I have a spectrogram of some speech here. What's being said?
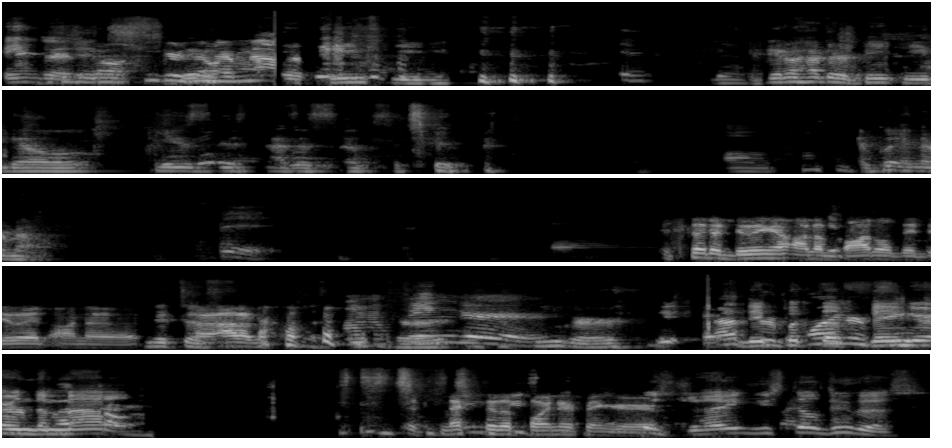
Fingers. Fingers in their mouth. their binky. if they don't have their binky, they'll use this as a substitute and put in their mouth. Instead of doing it on a bottle, they do it on a. It's a I don't know. On a finger. Finger. They, That's they their put the finger finger in the plus mouth. It's next to the pointer finger. Yes, Jay, you still do this.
